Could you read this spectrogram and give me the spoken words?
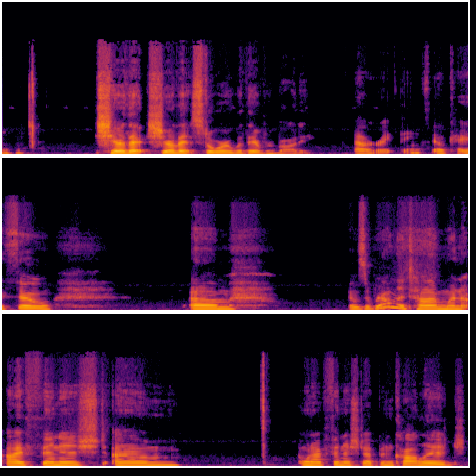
share that share that story with everybody. Our great things. Okay. So um it was around the time when I finished um when I finished up in college.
